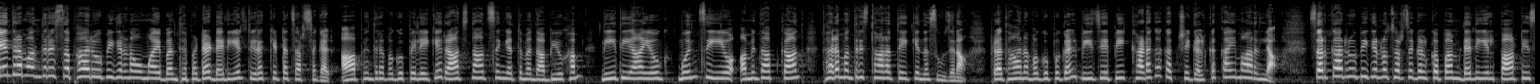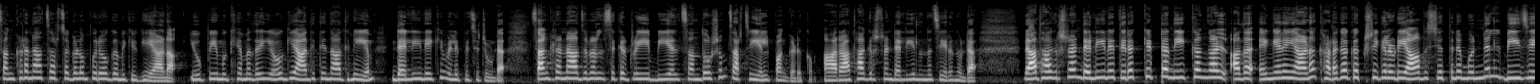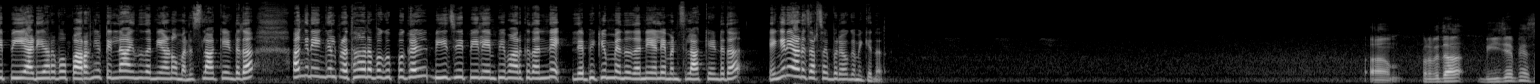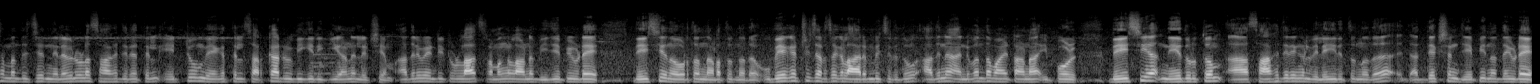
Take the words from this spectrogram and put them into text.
കേന്ദ്രമന്ത്രിസഭാ രൂപീകരണവുമായി ബന്ധപ്പെട്ട് ഡൽഹിയിൽ തിരക്കിട്ട ചർച്ചകൾ. ആഭ്യന്തര വകുപ്പിലേക്ക് രാജ്നാഥ് സിംഗ് എത്തുമെന്ന അഭ്യൂഹം നീതി ആയോഗ് മുൻ സിഇഒ അമിതാഭ് കാന്ത് ധനമന്ത്രി സ്ഥാനത്തേക്കെന്ന സൂചന. പ്രധാന വകുപ്പുകൾ ബി ജെ പി ഘടകകക്ഷികൾക്ക് കൈമാറില്ല. സർക്കാർ രൂപീകരണ ചർച്ചകൾക്കൊപ്പം ഡൽഹിയിൽ പാർട്ടി സംഘടനാ ചർച്ചകളും പുരോഗമിക്കുകയാണ്. യു പി മുഖ്യമന്ത്രി യോഗി ആദിത്യനാഥിനെയും ഡൽഹിയിലേക്ക് വിളിപ്പിച്ചിട്ടുണ്ട്. സംഘടനാ ജനറൽ സെക്രട്ടറി ബി എൽ സന്തോഷും ചർച്ചയിൽ പങ്കെടുക്കും. ആ രാധാകൃഷ്ണൻ ഡൽഹിയിൽ നിന്ന് ചേരുന്നുണ്ട്. രാധാകൃഷ്ണൻ ഡൽഹിയിലെ തിരക്കിട്ട നീക്കങ്ങൾ അത് എങ്ങനെയാണ്? ഘടകകക്ഷികളുടെ ആവശ്യത്തിന് മുന്നിൽ ബി ജെ പി അടിയറവ് പറഞ്ഞിട്ടില്ല എന്ന് തന്നെയാണോ മനസ്സിലാക്കേണ്ടത്? അങ്ങനെയെങ്കിൽ പ്രധാന വകുപ്പുകൾ ബി ജെ പിയിലെ എം പിമാർക്ക് തന്നെ ലഭിക്കും എന്ന് തന്നെയല്ലേ മനസ്സിലാക്കേണ്ടത്? എങ്ങനെയാണ് ചർച്ച പുരോഗമിക്കുന്നത്? ആം, പ്രവിധ ബി ജെ പിയെ സംബന്ധിച്ച് നിലവിലുള്ള സാഹചര്യത്തിൽ ഏറ്റവും വേഗത്തിൽ സർക്കാർ രൂപീകരിക്കുകയാണ് ലക്ഷ്യം. അതിനു വേണ്ടിയിട്ടുള്ള ശ്രമങ്ങളാണ് ബി ജെ പിയുടെ ദേശീയ നേതൃത്വം നടത്തുന്നത്. ഉഭയകക്ഷി ചർച്ചകൾ ആരംഭിച്ചിരുന്നു. അതിന് അനുബന്ധമായിട്ടാണ് ഇപ്പോൾ ദേശീയ നേതൃത്വം സാഹചര്യങ്ങൾ വിലയിരുത്തുന്നത്. അധ്യക്ഷൻ ജെ പി നദ്ദയുടെ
